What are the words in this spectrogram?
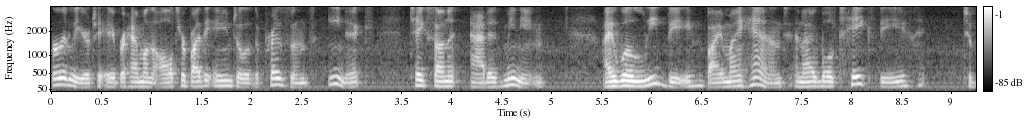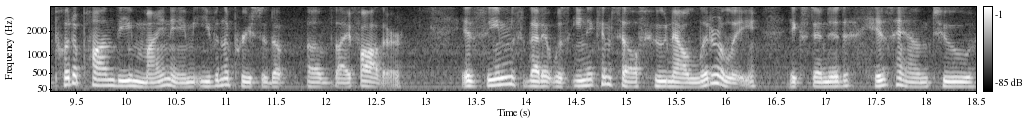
earlier to Abraham on the altar by the angel of the presence, Enoch, takes on an added meaning. I will lead thee by my hand, and I will take thee to put upon thee my name, even the priesthood of, of thy father. It seems that it was Enoch himself who now literally extended his hand to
